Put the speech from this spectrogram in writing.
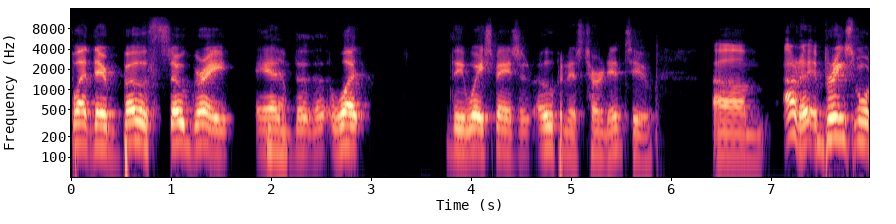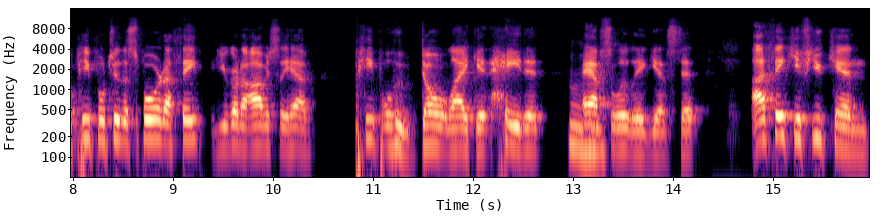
but they're both so great, and Yeah. the, the what the Waste Management Open has turned into. Um, I don't know. It brings more people to the sport. I think you're going to obviously have people who don't like it, hate it, Mhm. absolutely against it. I think if you can,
